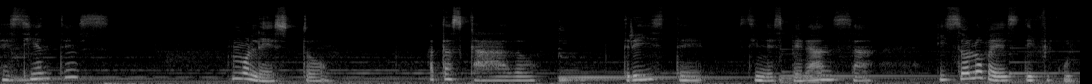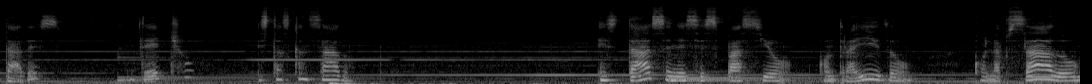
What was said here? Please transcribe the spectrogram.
¿Te sientes molesto, atascado, triste, sin esperanza y solo ves dificultades? De hecho, estás cansado. Estás en ese espacio contraído, colapsado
